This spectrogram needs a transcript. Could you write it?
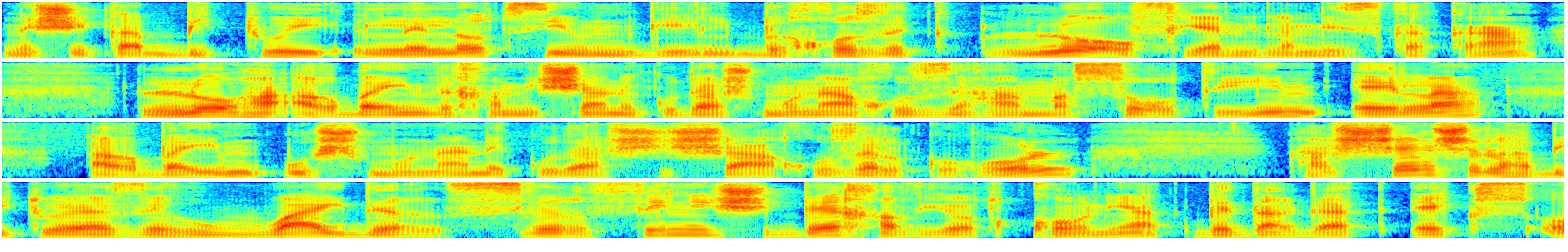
משיקה ביטוי ללא ציון גיל בחוזק לא אופייני למזקקה, לא ה-45.8% המסורתיים, אלא 48.6% אלכוהול. השם של הביטוי הזה הוא Wilder Seas finish בחביות קוניאק בדרגת XO.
